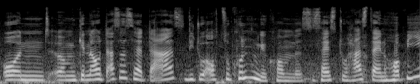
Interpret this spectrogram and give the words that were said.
Und ähm, genau das ist ja das, wie du auch zu Kunden gekommen bist. Das heißt, du hast dein Hobby,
